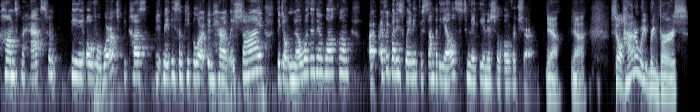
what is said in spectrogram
comes perhaps from being overworked because maybe some people are inherently shy, they don't know whether they're welcome, or everybody's waiting for somebody else to make the initial overture. Yeah, yeah. So, how do we reverse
